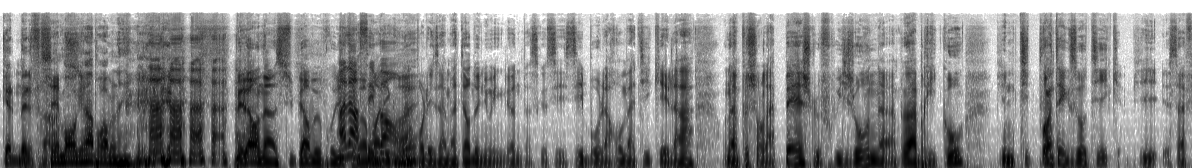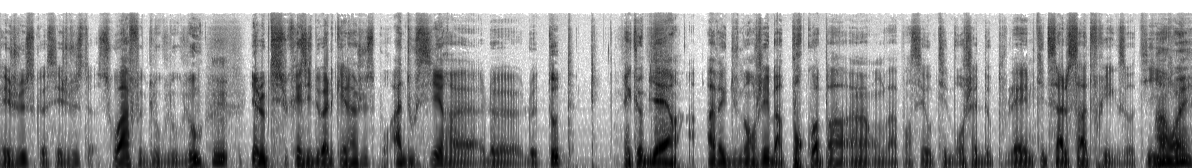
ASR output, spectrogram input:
quelle belle phrase. C'est mon grand problème. Mais là, on a un superbe produit Ah qui est vraiment bon. découvrir Ouais. pour les amateurs de New England parce que c'est c'est beau, l'aromatique est là. On est un peu sur la pêche, le fruit jaune, un peu abricot, puis une petite pointe exotique, puis ça fait juste que c'est juste soif, glou glou glou. Mm. Il y a le petit sucre résiduel qui est là juste pour adoucir euh, le, le tout. Fait que bière avec du manger, bah pourquoi pas. hein. On va penser aux petites brochettes de poulet, une petite salsa de fruits exotiques, Ah ouais.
